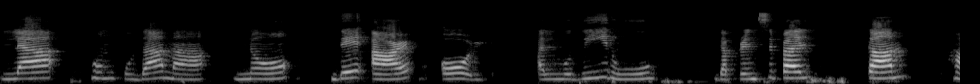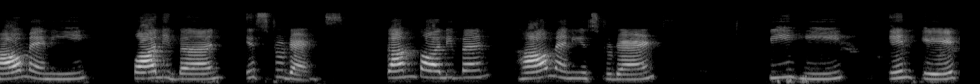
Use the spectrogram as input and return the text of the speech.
La hum qudama no they are old. Al-Mudiru, the principal, come how many Taliban students? Come Taliban, how many students? Fihi, in it,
